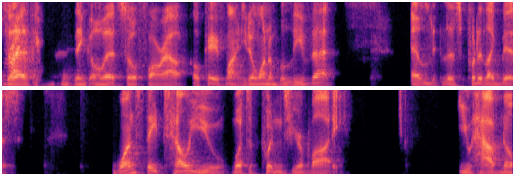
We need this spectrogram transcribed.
So right. that people can think, oh, that's so far out. Okay, fine. You don't want to believe that. At, let's put it like this: once they tell you what to put into your body, you have no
